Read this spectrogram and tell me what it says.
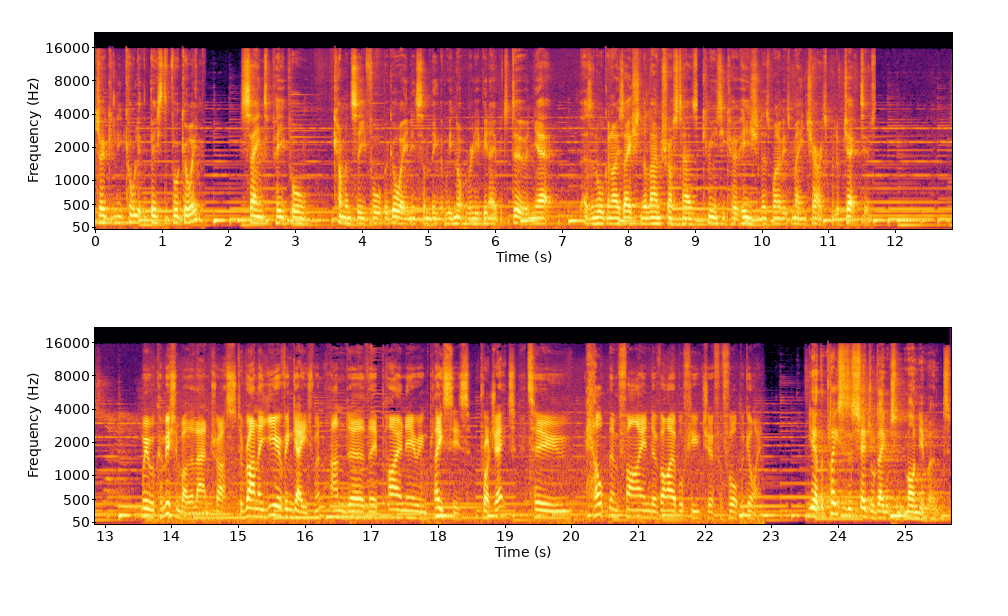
jokingly call it the Beast of Burgoyne. Saying to people, come and see Fort Burgoyne is something that we've not really been able to do, and yet, as an organisation, the Land Trust has community cohesion as one of its main charitable objectives. We were commissioned by the Land Trust to run a year of engagement under the Pioneering Places project to help them find a viable future for Fort Burgoyne. Yeah, the place is a scheduled ancient monument,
